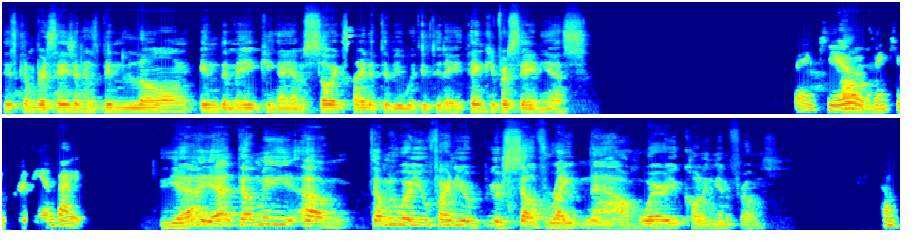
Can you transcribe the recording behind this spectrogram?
this conversation has been long in the making. I am so excited to be with you today. Thank you for saying yes. Thank you. Um, Thank you for the invite. Yeah, yeah. Tell me, um, Tell me where you find your, yourself right now. Where are you calling in from? I'm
